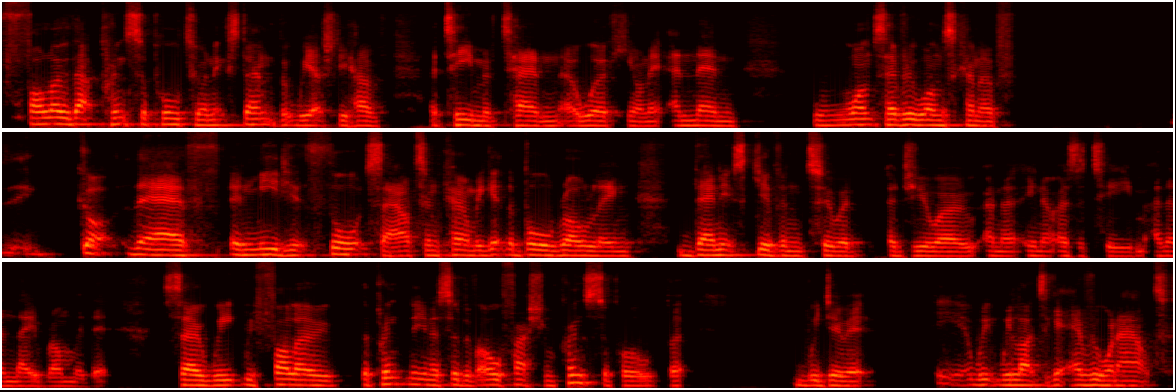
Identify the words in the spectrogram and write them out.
follow that principle to an extent, but we actually have a team of 10 uh, working on it. And then once everyone's kind of got their immediate thoughts out and can we get the ball rolling then it's given to a, a, duo and a, you know as a team and then they run with it. So we we follow the print you know sort of old fashioned principle but we do it we, we like to get everyone out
